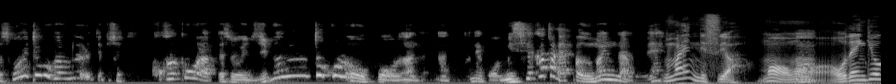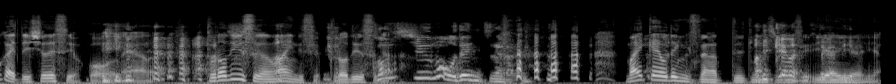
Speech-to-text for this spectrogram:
そういうとこ考えると、やっぱコカ・コーラってそういう自分のところをこう、なんだ、なんだね、こう見せ方がやっぱうまいんだろうね。うまいんですよ。もう、もう、おでん業界と一緒ですよ。こうね、あの、プロデュースがうまいんですよ、プロデュースが今。週もおでんにつながる。毎回おでんに繋がってる気がしますいやいやいや。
